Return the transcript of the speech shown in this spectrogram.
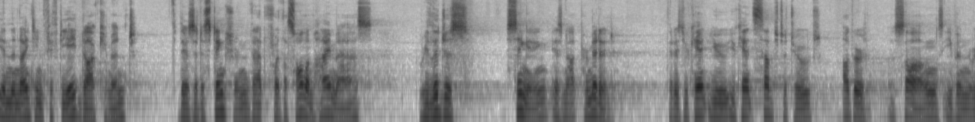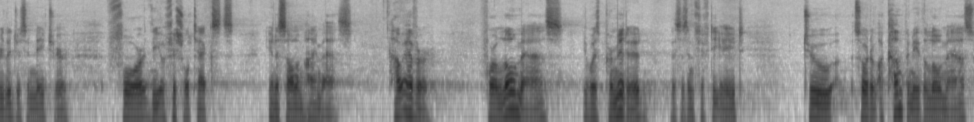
in the 1958 document, there's a distinction that for the solemn high mass, religious singing is not permitted. That is, you can't, you, you can't substitute other songs, even religious in nature, for the official texts in a solemn high mass. However, for low mass, it was permitted, this is in 58, to sort of accompany the low mass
